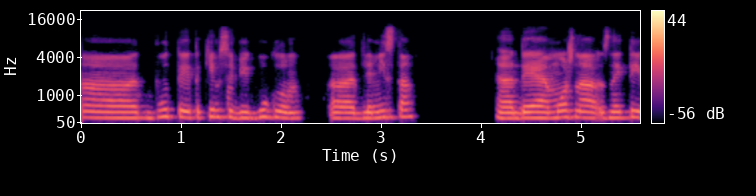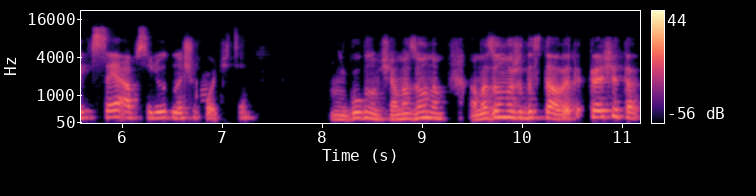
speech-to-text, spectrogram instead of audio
е, бути таким собі гуглом для міста, де можна знайти все абсолютно, що хочеться. Гуглом чи Амазоном. Амазон може доставити краще так.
